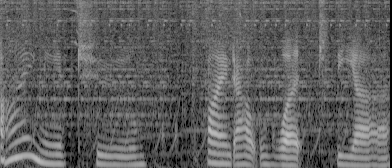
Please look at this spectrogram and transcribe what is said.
I need to find out what the uh,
